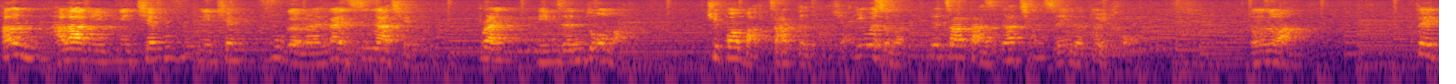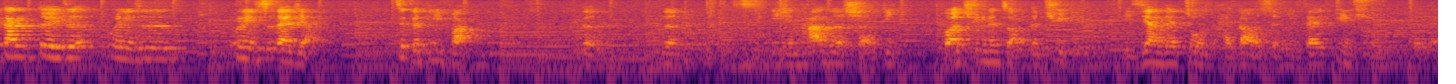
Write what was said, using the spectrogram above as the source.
他说好了，你你钱付，你钱付给了，那你剩下钱，不然你人多嘛，去帮我把扎德打下，因为什么？因为扎达是跟他抢生意的对头，懂什么？对单对这威尼斯。威尼斯来讲，这个地方的的以前他的小弟，或者去那边找一个据点，你这样在做海盗生意，在运输，对不对？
